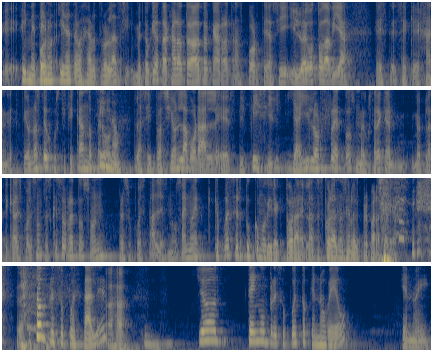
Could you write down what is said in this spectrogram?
Eh, Si me por- tengo que ir a trabajar a otro lado. Sí, me tengo que ir a trabajar a otro lado, tengo que agarrar transporte y así, y luego todavía este, se quejan. Digo, no estoy justificando, Sí, pero no. la situación laboral es difícil y ahí los retos, me gustaría que me platicaras cuáles son, pues es que esos retos son presupuestales, ¿no? O sea, no hay- ¿qué puedes hacer tú como directora de las escuelas nacionales preparatorias? Son presupuestales. Ajá, Yo tengo un presupuesto que no veo, que no hay.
